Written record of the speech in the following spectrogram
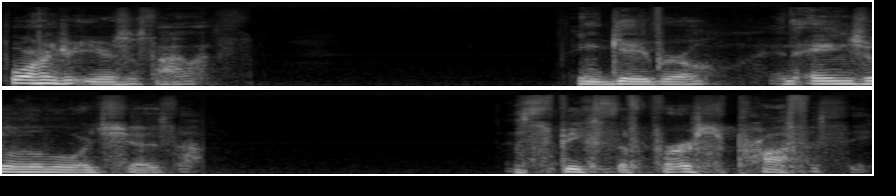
400 years of silence. And Gabriel, an angel of the Lord, shows up and speaks the first prophecy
